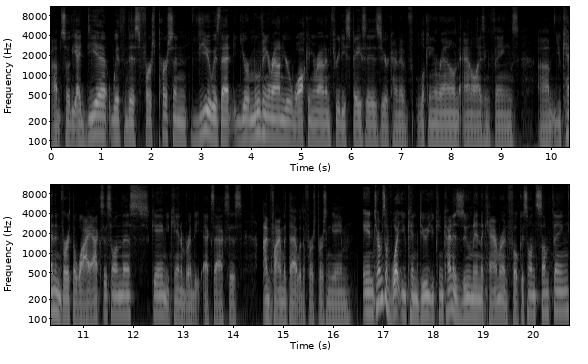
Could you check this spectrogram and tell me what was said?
Um, so, the idea with this first person view is that you're moving around, you're walking around in 3D spaces, you're kind of looking around, analyzing things. Um, you can invert the y axis on this game, you can invert the x axis. I'm fine with that with a first person game. In terms of what you can do, you can kind of zoom in the camera and focus on something.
